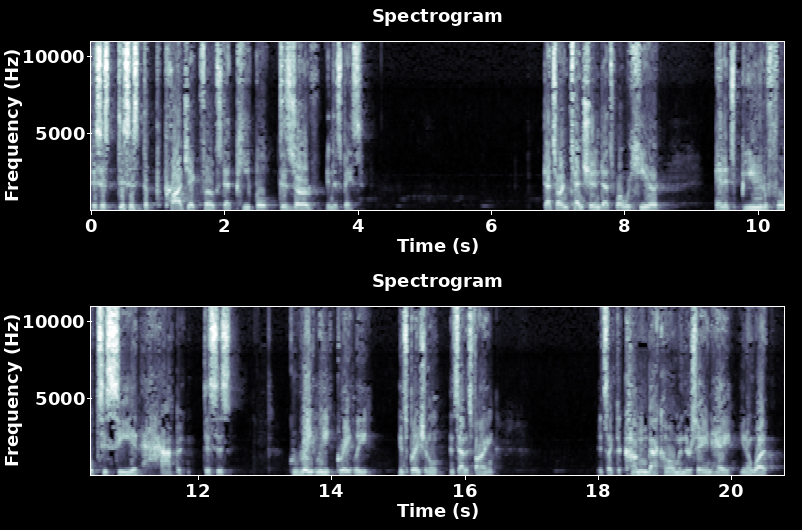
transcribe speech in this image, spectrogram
This is this is the project, folks, that people deserve in this space. That's our intention. That's why we're here. And it's beautiful to see it happen. This is greatly, greatly inspirational and satisfying. It's like they're coming back home and they're saying, Hey, you know what?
